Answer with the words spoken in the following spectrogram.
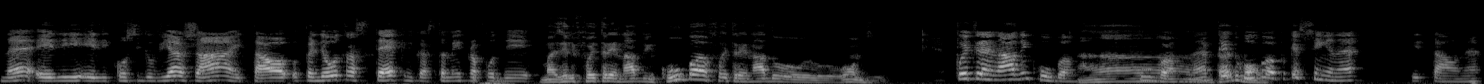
né, ele, ele conseguiu viajar e tal, aprendeu outras técnicas também para poder... Mas ele foi treinado em Cuba, foi treinado onde? Foi treinado em Cuba. Ah, Cuba, né? tá Porque bom. Cuba, porque sim, né? E tal, né?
